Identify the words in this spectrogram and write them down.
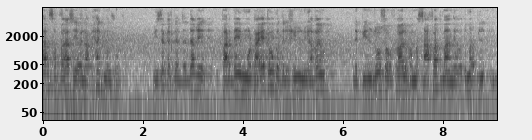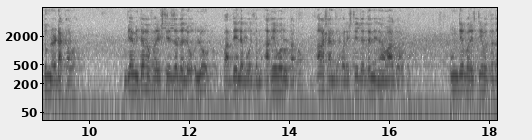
هر څه په داسې یو لمحه کې وشو وی ځکه که د دغه پردې موټایې ته وکتل شي نو هغه د 500 کالو په مسافت باندې و دومره دومره ډکه وه بیا وی دغه فرشته زده لؤلؤ پردې له بوتلم هغه ور ټکاو هغه شانتي فرشته د دنې نواز ورکو هم دې فرشته وته د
